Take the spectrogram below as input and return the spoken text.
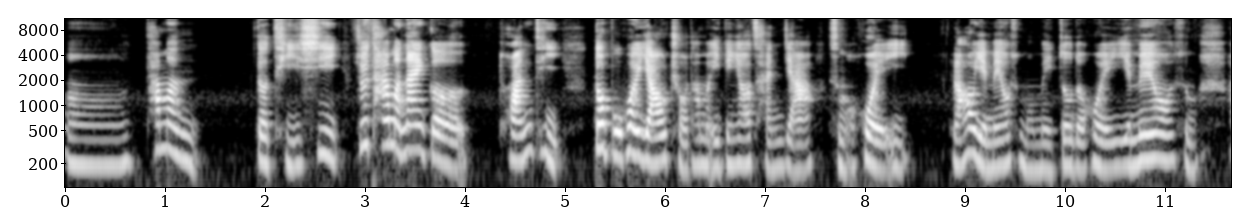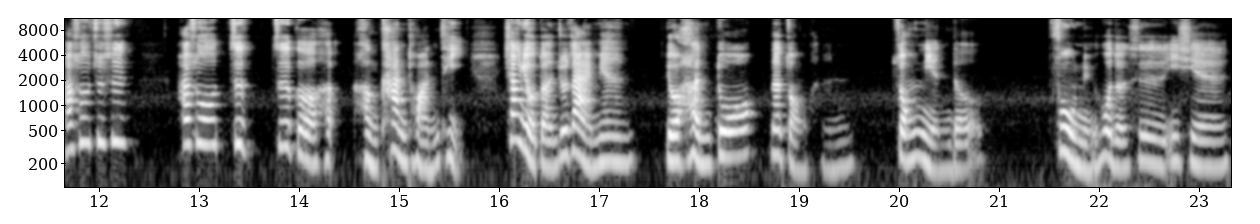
嗯，他们的体系就是他们那一个团体都不会要求他们一定要参加什么会议，然后也没有什么每周的会议，也没有什么。他说就是他说这这个很很看团体，像有的人就在里面有很多那种可能中年的妇女或者是一些。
